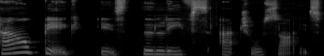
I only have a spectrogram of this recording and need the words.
how big is the leaf's actual size?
